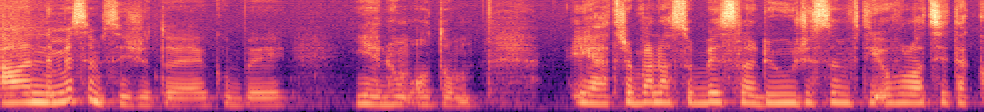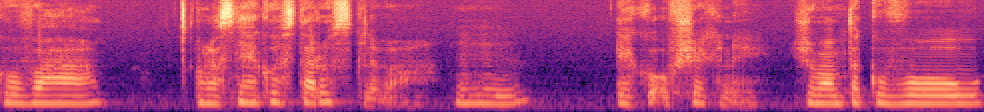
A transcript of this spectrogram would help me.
Ale nemyslím si, že to je jakoby jenom o tom. Já třeba na sobě sleduju, že jsem v té ovulaci taková vlastně jako starostlivá. Mhm. Jako o všechny. Že mám takovou,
